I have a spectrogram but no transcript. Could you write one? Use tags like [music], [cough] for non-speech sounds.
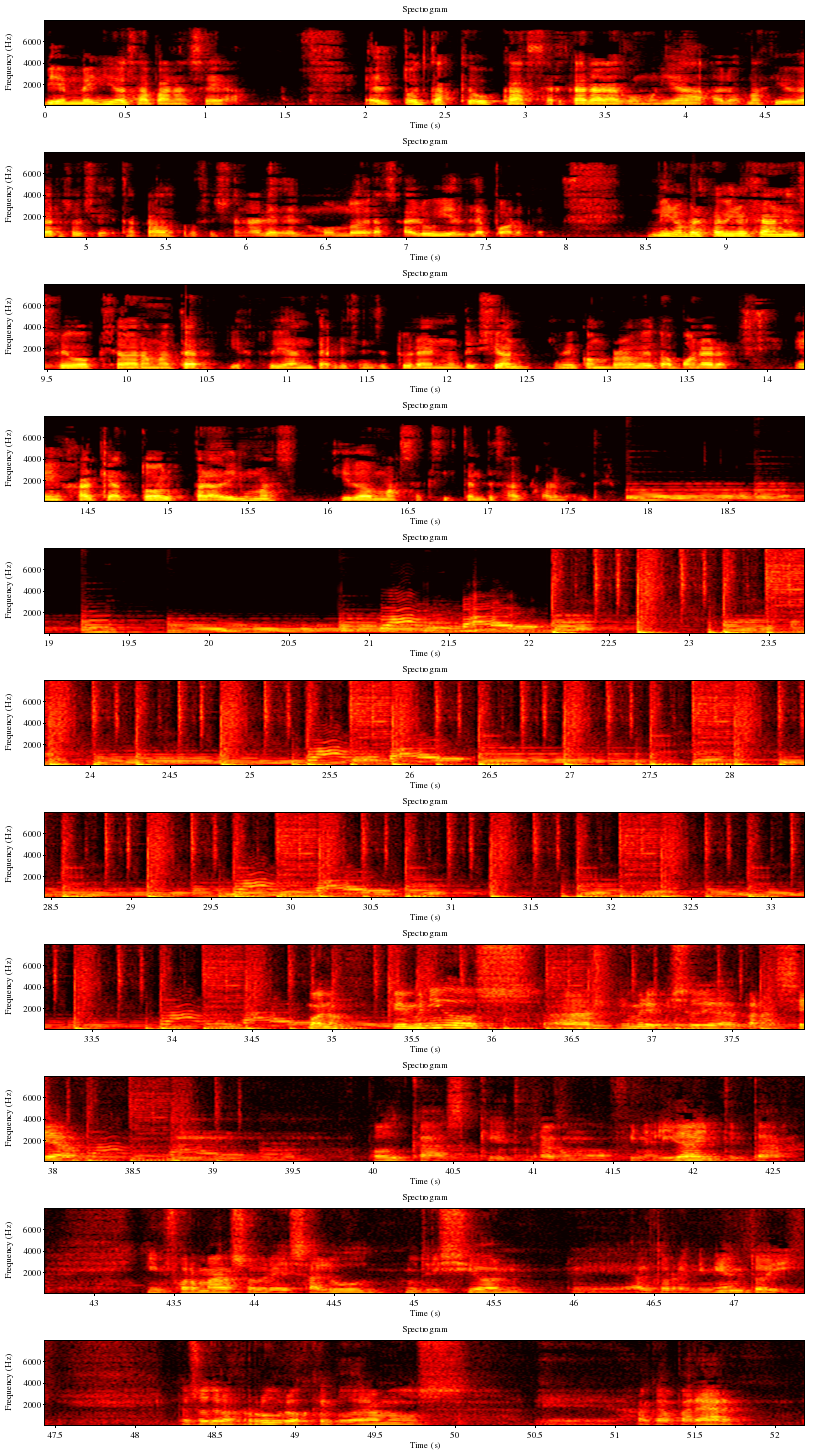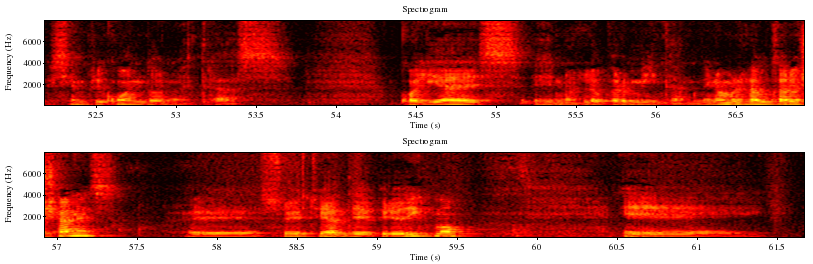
Bienvenidos a Panacea, el podcast que busca acercar a la comunidad a los más diversos y destacados profesionales del mundo de la salud y el deporte. Mi nombre es Camilo Llanes, soy boxeador amateur y estudiante de licenciatura en nutrición y me comprometo a poner en jaque a todos los paradigmas y dogmas existentes actualmente. Bueno, bienvenidos al primer episodio de Panacea, un podcast que tendrá como finalidad intentar informar sobre salud, nutrición, eh, alto rendimiento y los otros rubros que podamos eh, acaparar siempre y cuando nuestras cualidades eh, nos lo permitan. Mi nombre es Lautaro Llanes, soy estudiante de periodismo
